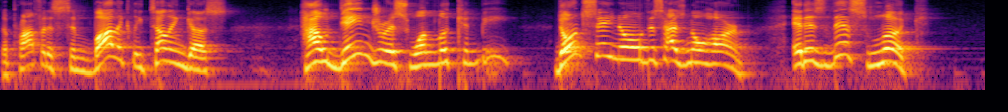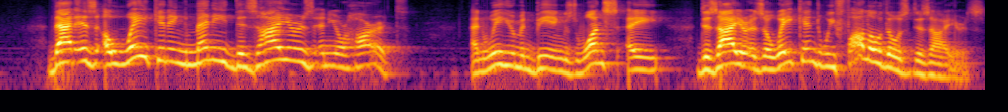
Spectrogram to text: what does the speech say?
The Prophet is symbolically telling us how dangerous one look can be. Don't say, no, this has no harm. It is this look that is awakening many desires in your heart. And we human beings, once a desire is awakened, we follow those desires.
